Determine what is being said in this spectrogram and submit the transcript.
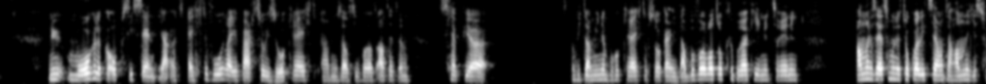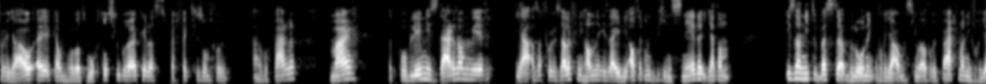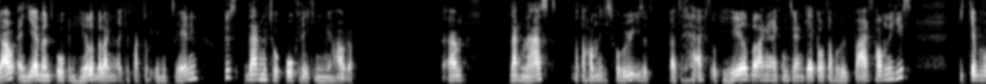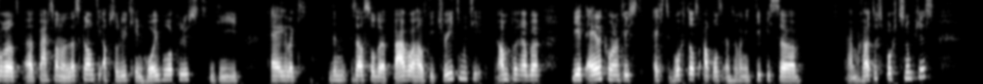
Nu, mogelijke opties zijn ja, het echte voer dat je paard sowieso krijgt. Um, dus als je bijvoorbeeld altijd een schepje vitaminebroek krijgt of zo, kan je dat bijvoorbeeld ook gebruiken in je training. Anderzijds moet het ook wel iets zijn wat handig is voor jou. Je kan bijvoorbeeld wortels gebruiken, dat is perfect gezond voor, uh, voor paarden. Maar het probleem is daar dan weer, ja, als dat voor jezelf niet handig is dat je die altijd moet beginnen snijden, ja, dan is dat niet de beste beloning voor jou. Misschien wel voor je paard, maar niet voor jou. En jij bent ook een hele belangrijke factor in de training. Dus daar moeten we ook rekening mee houden. Um, daarnaast, wat dat handig is voor u, is het uiteraard ook heel belangrijk om te gaan kijken wat dat voor uw paard handig is. Ik heb bijvoorbeeld het paard van een lesklant die absoluut geen hooibrok lust, die eigenlijk de, zelfs zo de Pavo Healthy Treat moet hij amper hebben. Die het eigenlijk gewoon het liefst echt wortels, appels en zo van die typische um, ruitersportsnoepjes.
